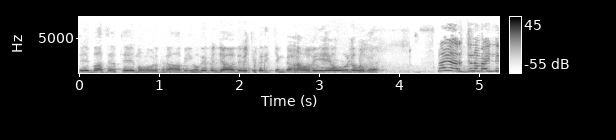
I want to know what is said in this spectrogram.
ਤੇ ਬਸ ਉੱਥੇ ਮਾਹੌਲ ਖਰਾਬ ਹੀ ਹੋਵੇ ਪੰਜਾਬ ਦੇ ਵਿੱਚ ਕਦੀ ਚੰਗਾ ਨਾ ਹੋਵੇ ਇਹ ਉਹ ਲੋਕ ਹੈ ਨਹੀਂ ਅਰਜਨ ਵੈਲੀ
